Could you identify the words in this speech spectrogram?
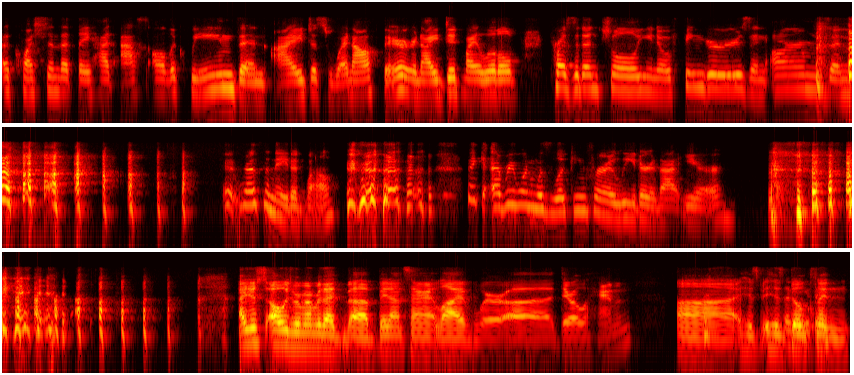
a question that they had asked all the queens. And I just went out there and I did my little presidential, you know, fingers and arms. And it resonated well. I think everyone was looking for a leader that year. I just always remember that uh, bit on Saturday Night Live where uh, Darrell Hammond, uh, his his Bill Clinton,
